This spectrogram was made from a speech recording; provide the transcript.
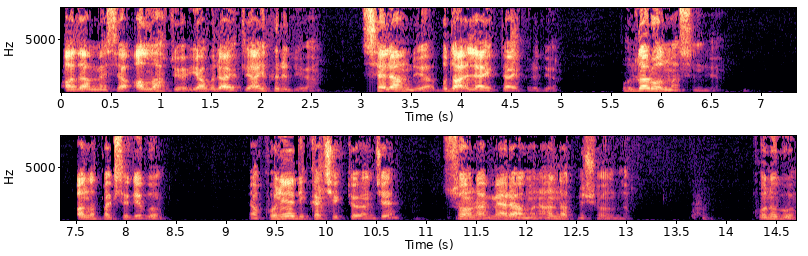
Adam mesela Allah diyor ya bu laikliğe aykırı diyor. Selam diyor bu da laikliğe aykırı diyor. Bunlar olmasın diyor. Anlatmak istediği bu. Ya konuya dikkat çekti önce. Sonra meramını anlatmış oldu. Konu bu.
